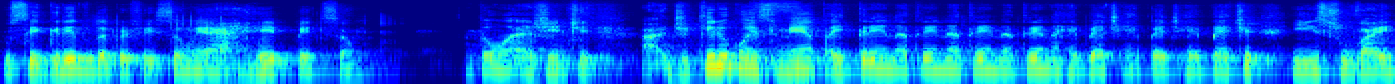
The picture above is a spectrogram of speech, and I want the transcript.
o segredo da perfeição é a repetição. Então a gente adquire o conhecimento, aí treina, treina, treina, treina, repete, repete, repete, e isso vai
